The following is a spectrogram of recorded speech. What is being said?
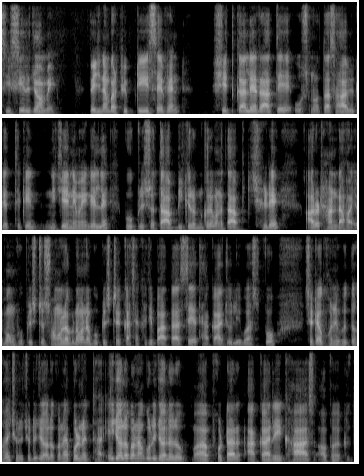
শিশির জমে? পেজ নাম্বার ফিফটি সেভেন শীতকালে রাতে উষ্ণতা স্বাভাবিকের থেকে নিচে নেমে গেলে ভূপৃষ্ঠ তাপ বিকিরণ করে মানে তাপ ছেড়ে আরও ঠান্ডা হয় এবং ভূপৃষ্ঠ সংলগ্ন মানে ভূপৃষ্ঠের কাছাকাছি বাতাসে থাকা জলীয়বাষ্প সেটা ঘনীভূত হয়ে ছোটো ছোটো জলকণায় পরিণত হয়। এই জলকণাগুলি জলের ফোটার আকারে ঘাস, অপেক্ষাকৃত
